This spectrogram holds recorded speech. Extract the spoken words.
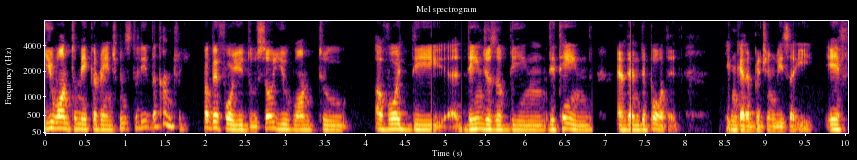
you want to make arrangements to leave the country. But before you do so, you want to avoid the uh, dangers of being detained and then deported. You can get a bridging visa E. If,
